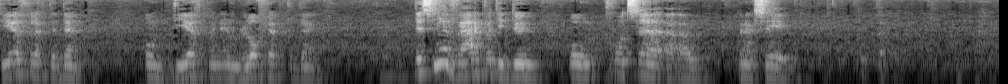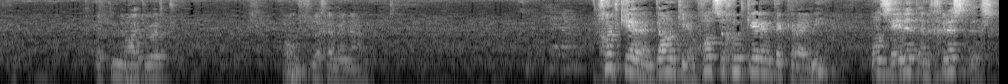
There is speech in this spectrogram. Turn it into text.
deeglik te dink, om deeg en om loflik te dink. Dis nie 'n werk wat jy doen om God se uh, uh kan ek sê wat noem daai woord? Onvlug in my naam. Goedkeuring, dankie. Om God se goedkeuring te kry, nie? Ons het dit in Christus,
